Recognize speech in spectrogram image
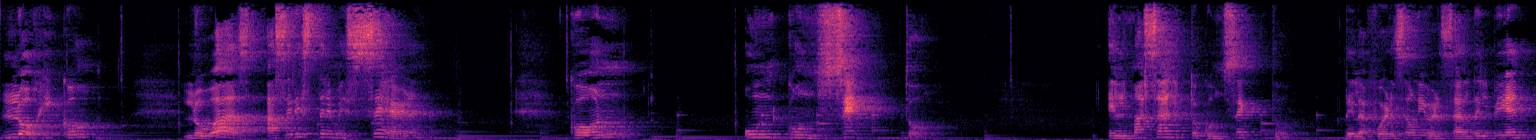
lógico, lo vas a hacer estremecer con un concepto, el más alto concepto de la fuerza universal del bien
